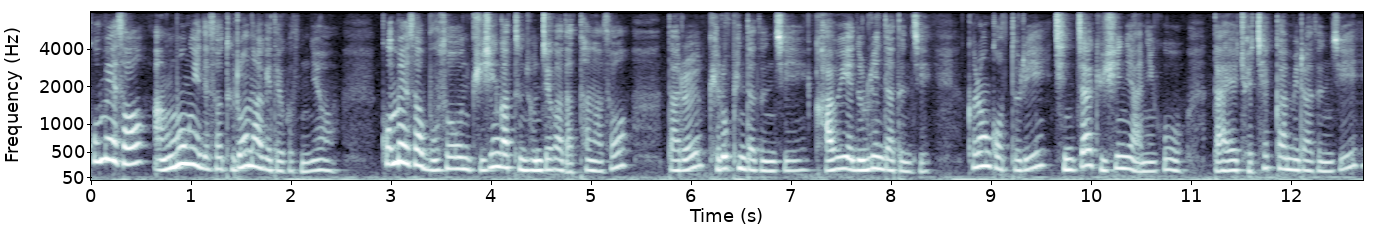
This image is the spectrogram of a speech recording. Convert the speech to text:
꿈에서 악몽이 돼서 드러나게 되거든요. 꿈에서 무서운 귀신 같은 존재가 나타나서 나를 괴롭힌다든지 가위에 눌린다든지 그런 것들이 진짜 귀신이 아니고 나의 죄책감이라든지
